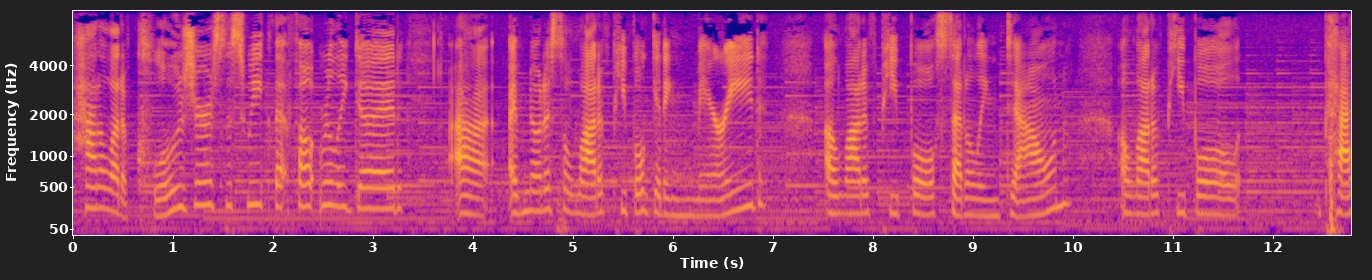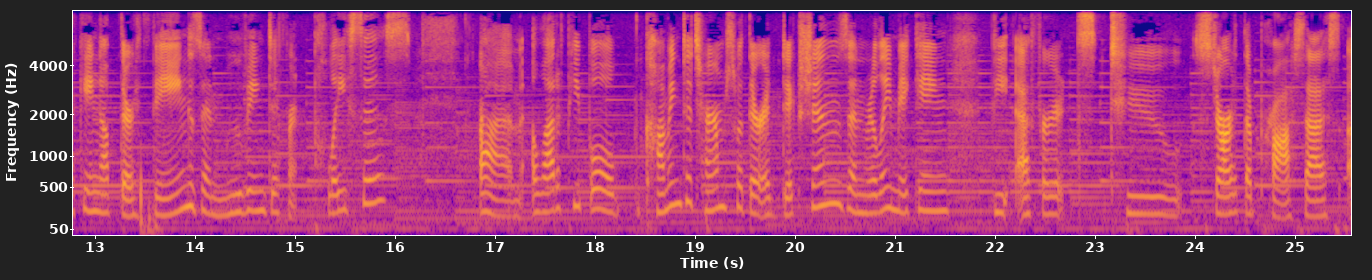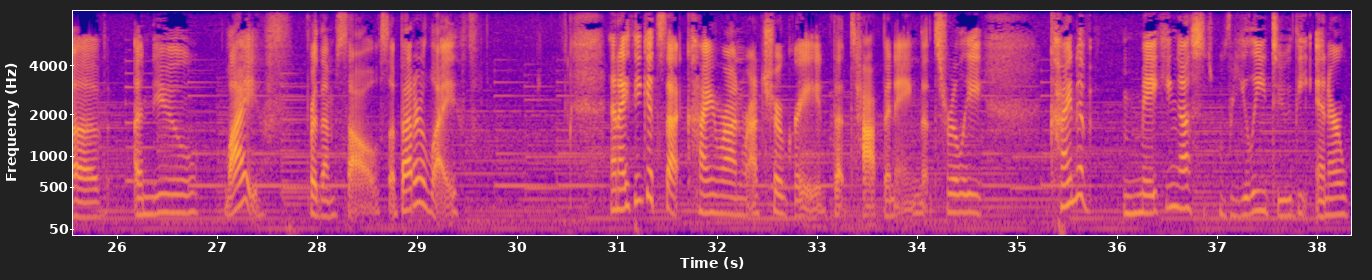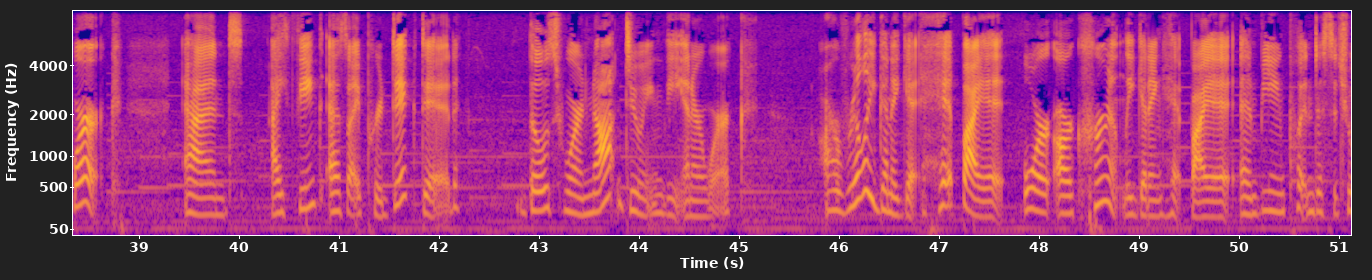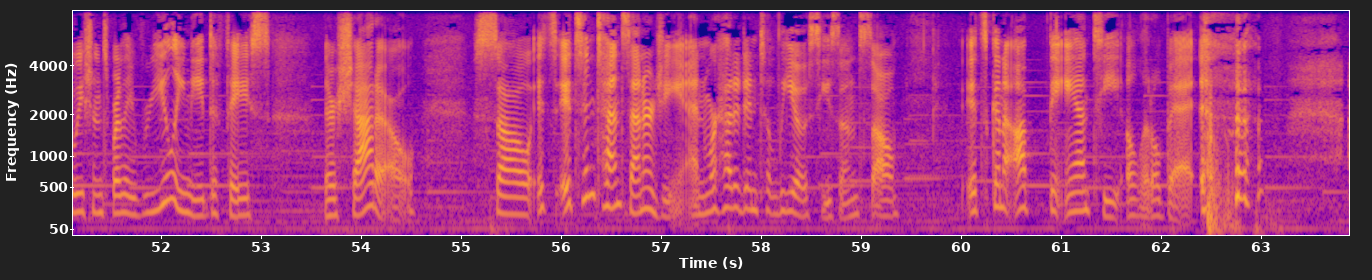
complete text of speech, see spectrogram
had a lot of closures this week that felt really good. Uh, I've noticed a lot of people getting married, a lot of people settling down, a lot of people packing up their things and moving different places. Um, a lot of people coming to terms with their addictions and really making the efforts to start the process of a new life for themselves, a better life. And I think it's that Chiron retrograde that's happening that's really kind of making us really do the inner work. And I think, as I predicted, those who are not doing the inner work are really going to get hit by it or are currently getting hit by it and being put into situations where they really need to face their shadow. So it's it's intense energy and we're headed into Leo season, so it's going to up the ante a little bit.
